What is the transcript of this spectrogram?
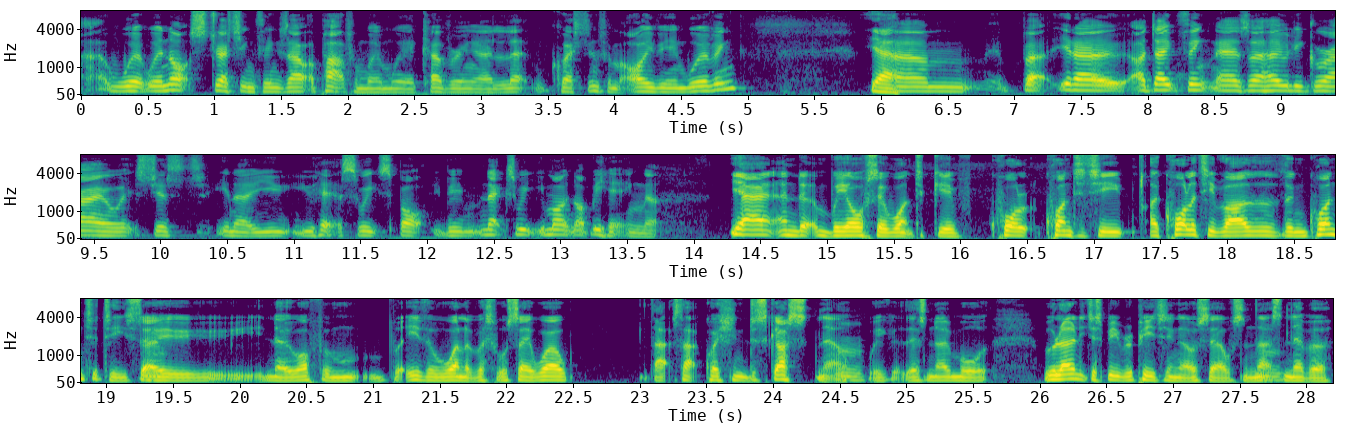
Uh, we're, we're not stretching things out apart from when we're covering a le- question from Ivy and Worthing. Yeah. Um, but you know, I don't think there's a holy grail. It's just you know, you you hit a sweet spot. Be, next week you might not be hitting that. Yeah, and we also want to give qual- quantity, a quality rather than quantity. So mm. you know, often either one of us will say, "Well, that's that question discussed now. Mm. We, there's no more. We'll only just be repeating ourselves, and that's mm. never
